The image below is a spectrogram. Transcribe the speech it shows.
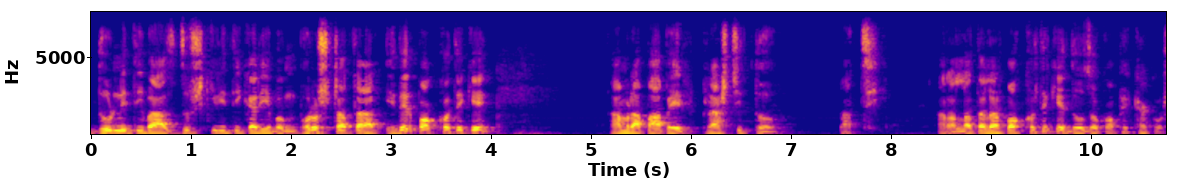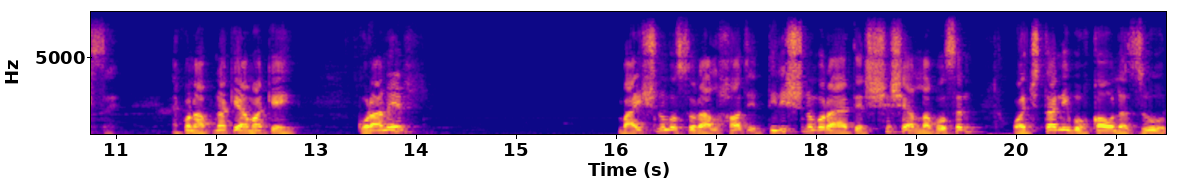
দুর্নীতিবাজ, দুষ্কৃতিকারী এবং ভ্রষ্টাচার এদের পক্ষ থেকে আমরা পাপের প্রাশ্চিত্য পাচ্ছি। আর আল্লাহ তালার পক্ষ থেকে দোজক অপেক্ষা করছে। এখন আপনাকে আমাকে কোরআনের বাইশ নম্বর সোরা আল হজ এর তিরিশ নম্বর আয়াতের শেষে আল্লাহ বলছেন, ওয়াজতানিবু কাউলা জুর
